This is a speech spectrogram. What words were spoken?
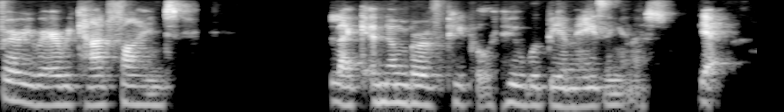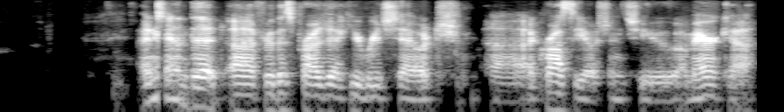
very rare we can't find like a number of people who would be amazing in it. Yeah. I understand that uh, for this project you reached out uh, across the ocean to America.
